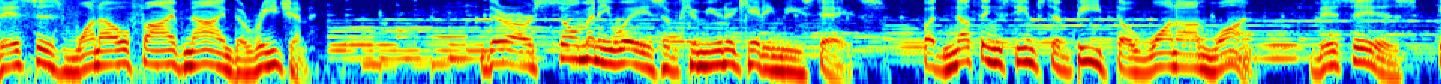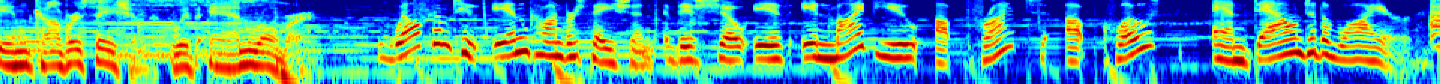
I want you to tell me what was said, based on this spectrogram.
This is 1059 The Region. There are so many ways of communicating these days, but nothing seems to beat the one on one. This is In Conversation with Ann Romer. Welcome to In Conversation. This show is, in my view, up front, up close, and down to the wire.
